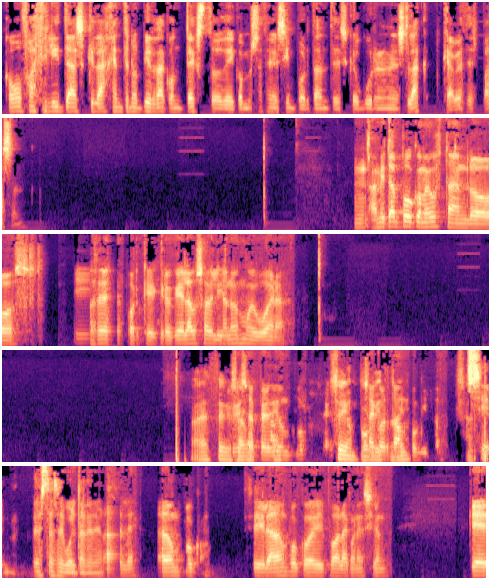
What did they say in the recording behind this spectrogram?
¿Cómo facilitas que la gente no pierda contexto de conversaciones importantes que ocurren en Slack, que a veces pasan? A mí tampoco me gustan los porque creo que la usabilidad no es muy buena. Parece que se, ha perdido un poco. Sí, un Se ha poquito. cortado un poquito. Sí, estás de vuelta, creo. Vale, le ha dado un poco. Sí, le ha dado un poco de hipo a la conexión. Que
